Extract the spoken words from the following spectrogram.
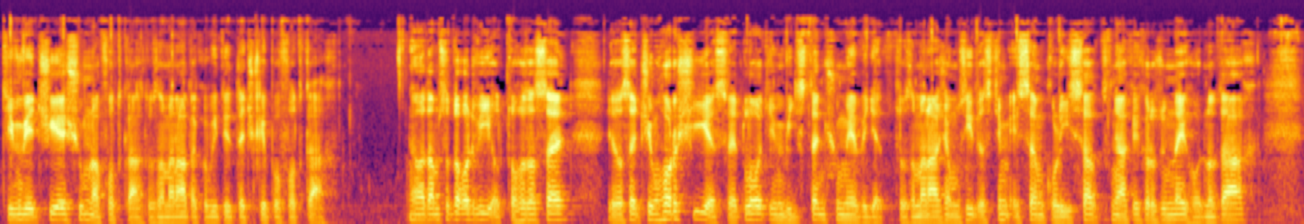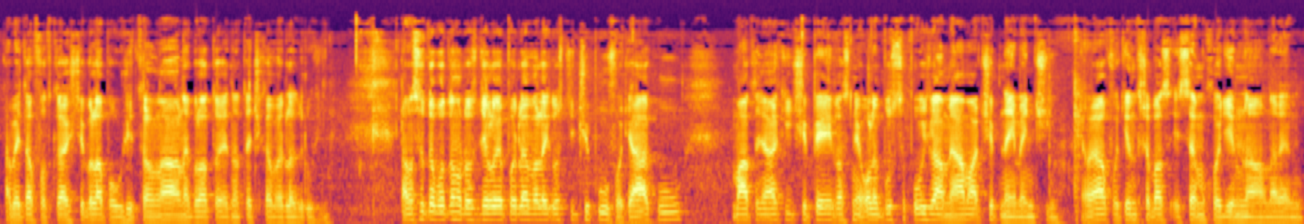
tím větší je šum na fotkách, to znamená takový ty tečky po fotkách. Jo, tam se to odvíjí od toho zase, že zase čím horší je světlo, tím víc ten šum je vidět. To znamená, že musíte s tím ISem kolísat v nějakých rozumných hodnotách, aby ta fotka ještě byla použitelná, nebyla to jedna tečka vedle druhý. Tam se to potom rozděluje podle velikosti čipů foťáků. Máte nějaký čipy, vlastně Olympus se používám, já má čip nejmenší. Jo, já fotím třeba s ISem, chodím na, nevím,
